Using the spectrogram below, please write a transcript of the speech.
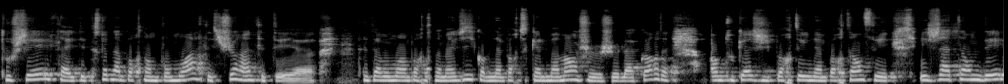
touchée. Ça a été très important pour moi, c'est sûr. Hein, c'était euh, un moment important dans ma vie, comme n'importe quelle maman, je, je l'accorde. En tout cas, j'y portais une importance et, et j'attendais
